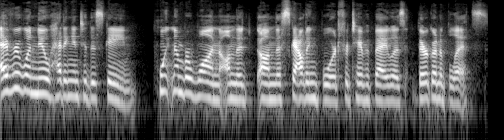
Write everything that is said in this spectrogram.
Everyone knew heading into this game point number 1 on the on the scouting board for Tampa Bay was they're going to blitz.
